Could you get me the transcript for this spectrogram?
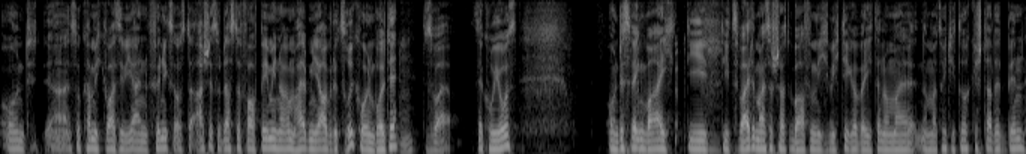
Und ja, so kam ich quasi wie ein Phönix aus der Asche, sodass der VfB mich nach einem halben Jahr wieder zurückholen wollte. Mhm. Das war sehr kurios. Und deswegen war ich, die, die zweite Meisterschaft war für mich wichtiger, weil ich dann nochmal noch mal richtig durchgestartet bin.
